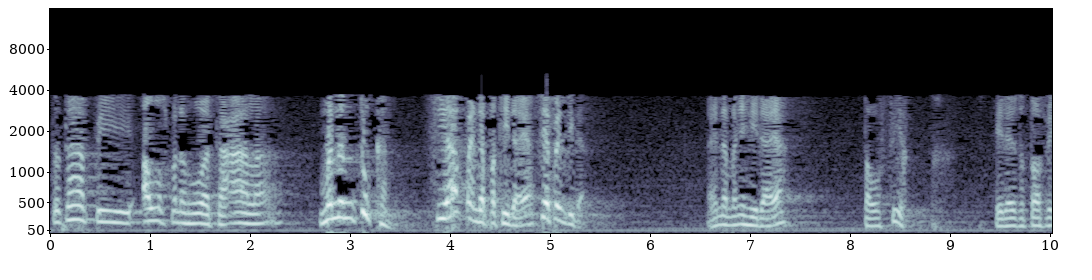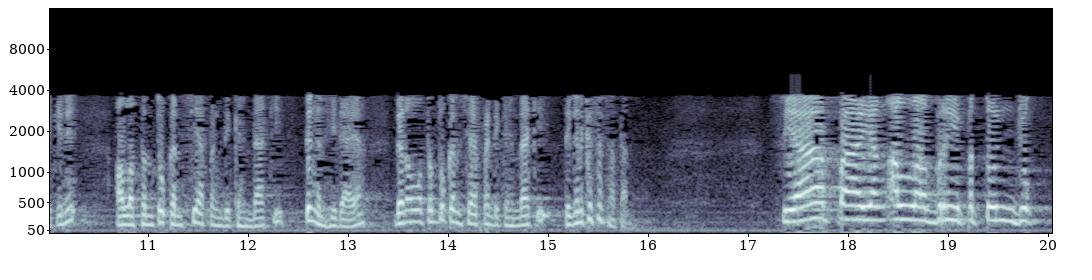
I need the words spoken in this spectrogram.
Tetapi Allah Subhanahu wa taala menentukan siapa yang dapat hidayah, siapa yang tidak. Nah, ini namanya hidayah taufik. Hidayah taufik ini Allah tentukan siapa yang dikehendaki dengan hidayah dan Allah tentukan siapa yang dikehendaki dengan kesesatan. Siapa yang Allah beri petunjuk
